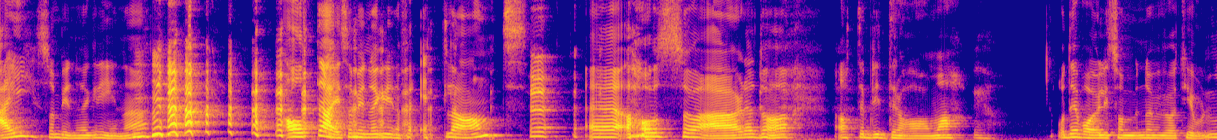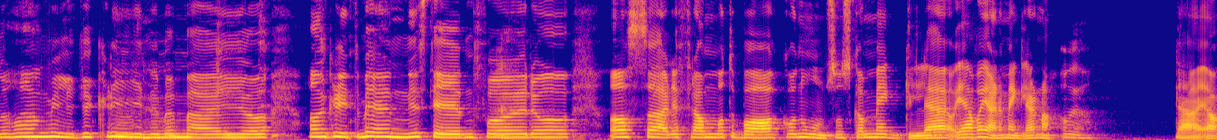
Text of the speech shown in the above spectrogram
ei, som begynner å grine. Alltid ei som begynner å grine for et eller annet. Eh, og så er det da at det blir drama. Ja. Og det var jo liksom når vi var 20 år Han ville ikke kline med meg, og han klinte med henne istedenfor. Og, og så er det fram og tilbake, og noen som skal megle. Og jeg var gjerne megleren, da. Ja, ja.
